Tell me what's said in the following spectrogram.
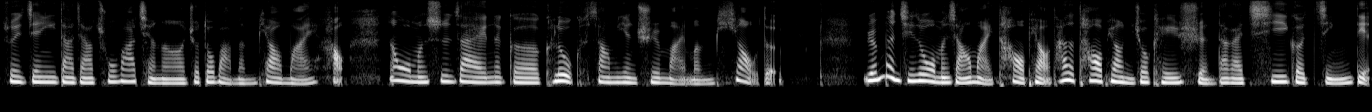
所以建议大家出发前呢就都把门票买好。那我们是在那个 Klook 上面去买门票的。原本其实我们想要买套票，它的套票你就可以选大概七个景点，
